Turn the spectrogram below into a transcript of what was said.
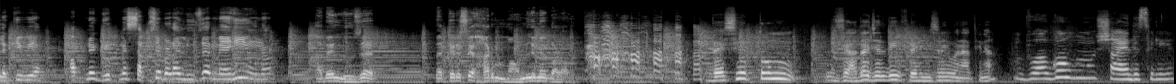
लकी भैया अपने ग्रुप में सबसे बड़ा लूजर मैं ही हूँ ना। अबे लूजर मैं तेरे से हर मामले में बड़ा हूँ। वैसे तुम ज़्यादा जल्दी फ्रेंड्स नहीं बनाती ना? वागो हूँ शायद इसलिए।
